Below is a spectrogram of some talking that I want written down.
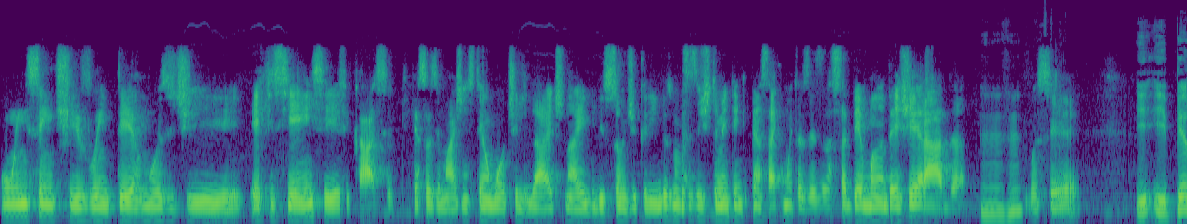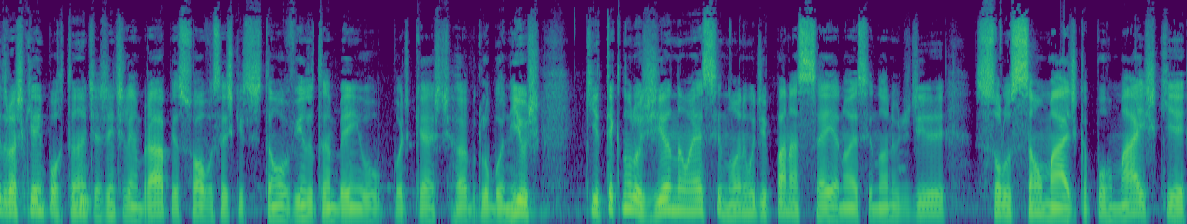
um incentivo em termos de eficiência e eficácia, que essas imagens tenham uma utilidade na inibição de crimes, mas a gente também tem que pensar que muitas vezes essa demanda é gerada. Uhum. Você e, e, Pedro, acho que é importante a gente lembrar, pessoal, vocês que estão ouvindo também o podcast Hub Globo News, que tecnologia não é sinônimo de panaceia, não é sinônimo de solução mágica. Por mais que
